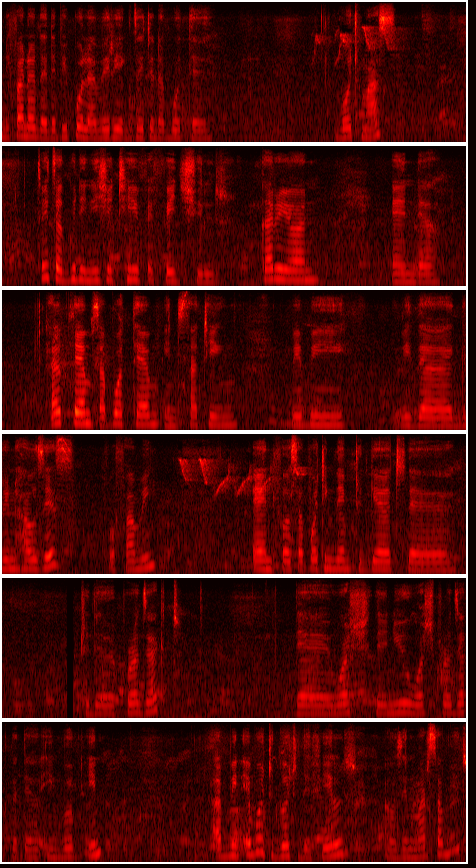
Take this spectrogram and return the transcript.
We found out that the people are very excited about the vote mass. So it's a good initiative. FH should carry on and uh, help them, support them in starting maybe with the greenhouses for farming and for supporting them to get the to the project, the wash, the new wash project that they are involved in. I've been able to go to the field. I was in Marsabit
